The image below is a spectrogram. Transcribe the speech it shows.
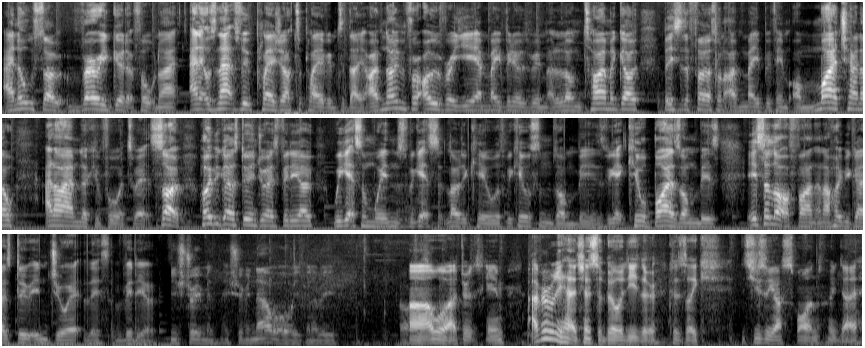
and also very good at Fortnite. And it was an absolute pleasure to play with him today. I've known him for over a year and made videos with him a long time ago. But this is the first one I've made with him on my channel. And I am looking forward to it. So, hope you guys do enjoy this video. We get some wins. We get a load of kills. We kill some zombies. We get killed by zombies. It's a lot of fun. And I hope you guys do enjoy this video. You streaming? Are you streaming now or are you going to be... Uh, I will after this game. I haven't really had a chance to build either, because, like, it's usually I spawn, we die.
